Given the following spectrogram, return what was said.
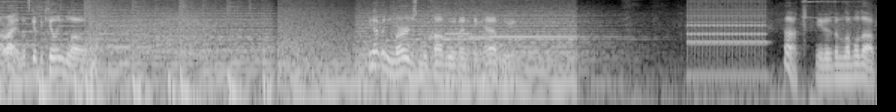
Alright, let's get the killing blow. We haven't merged Mukambu with anything, have we? Huh, neither of them leveled up.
